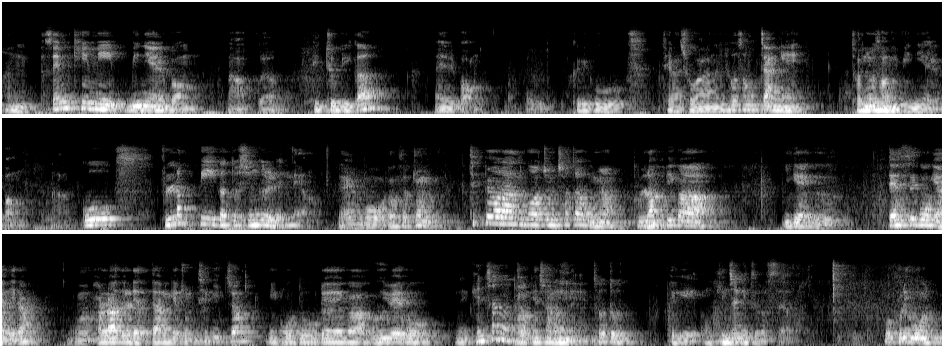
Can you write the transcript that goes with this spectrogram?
한 샘킴이 미니 앨범 나왔고요. B2B가 앨범 그리고 제가 좋아하는 효성짱의 전효성의 미니 앨범 나왔고 블락비가 또 싱글을 냈네요. 네, 뭐 여기서 좀 특별한 거 좀 찾아보면 블락비가 이게 그 댄스곡이 아니라 어, 발라드를 냈다는 게 좀 특이점? 이거 어. 노래가 의외로 네, 괜찮았죠? 어, 괜찮았어요. 네, 저도 되게 어, 괜찮게 들었어요. 뭐 그리고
